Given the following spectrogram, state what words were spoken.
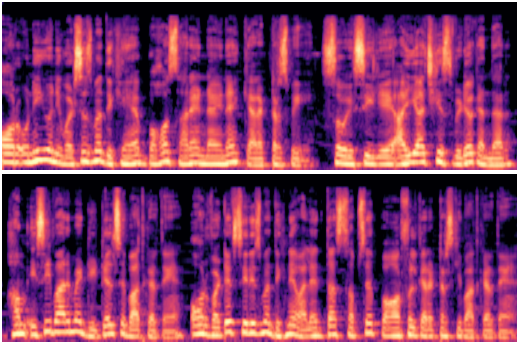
और उन्हीं यूनिवर्सेज में दिखे हैं बहुत सारे नए नए कैरेक्टर्स भी। सो इसीलिए आइए आज की इस वीडियो के अंदर हम इसी बारे में डिटेल से बात करते हैं, और वटिफ सीरीज़ में दिखने वाले दस सबसे पावरफुल कैरेक्टर्स की बात करते हैं।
